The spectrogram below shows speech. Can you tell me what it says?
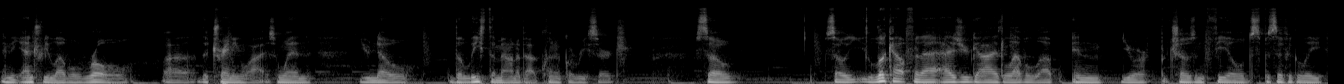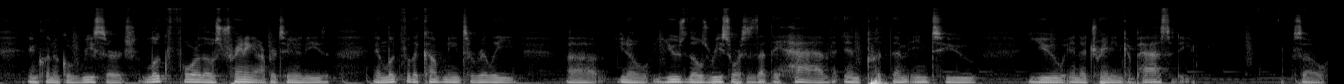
in the entry level role, uh, the training wise, when you know the least amount about clinical research. So, so look out for that as you guys level up in your chosen field, specifically in clinical research. Look for those training opportunities, and look for the company to really uh, you know, use those resources that they have and put them into you in a training capacity. So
